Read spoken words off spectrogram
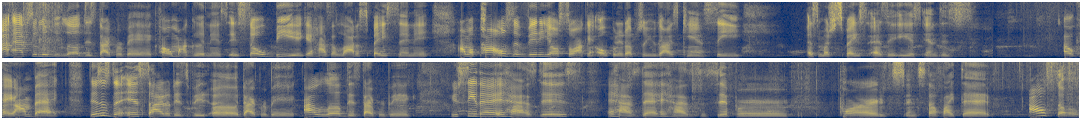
I absolutely love this diaper bag. Oh my goodness. It's so big. It has a lot of space in it. I'm going to pause the video so I can open it up so you guys can see as much space as it is in this. Okay, I'm back. This is the inside of this uh, diaper bag. I love this diaper bag. You see that? It has this. It has that. It has the zipper parts and stuff like that. Also,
